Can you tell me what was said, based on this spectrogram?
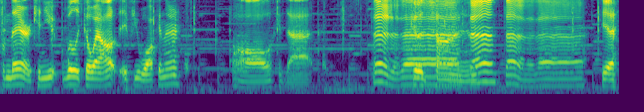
from there. Can you? Will it go out if you walk in there? Oh, look at that. Da-da-da-da, Good times. Yeah,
